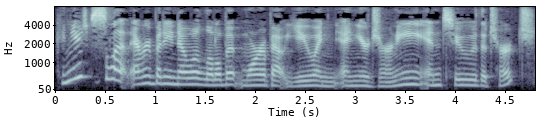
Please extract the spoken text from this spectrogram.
can you just let everybody know a little bit more about you and, and your journey into the church?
